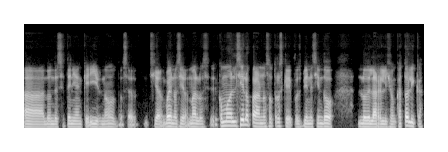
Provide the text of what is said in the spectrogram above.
a donde se tenían que ir, ¿no? O sea, si eran buenos, si eran malos, eh, como el cielo para nosotros que pues viene siendo lo de la religión católica.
